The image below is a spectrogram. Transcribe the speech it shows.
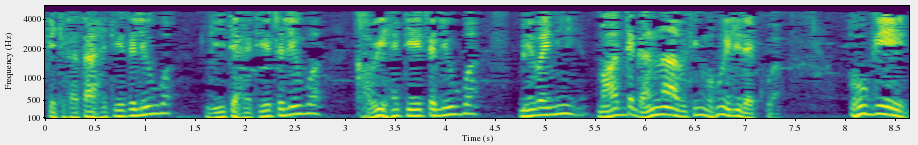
කෙටි කතා හැටියට ලිව්වා, ගීත හැටියට ලිව්වා, කවි හැටියට ලිව්වා. මෙවැනි මාධ්‍ය ගණනාවකින් ඔහු එළි දැක්වුවා. ඔහුගේ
